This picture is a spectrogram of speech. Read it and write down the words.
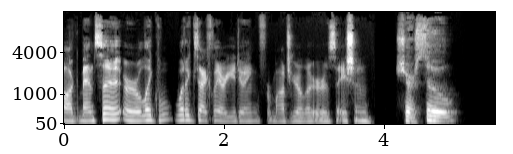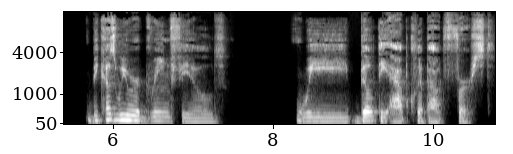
augments it? Or like what exactly are you doing for modularization? Sure. So because we were greenfield we built the app clip out first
